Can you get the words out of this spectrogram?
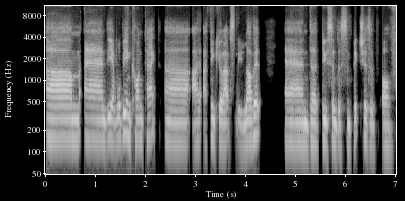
um, and yeah we'll be in contact uh, I, I think you'll absolutely love it and uh, do send us some pictures of, of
